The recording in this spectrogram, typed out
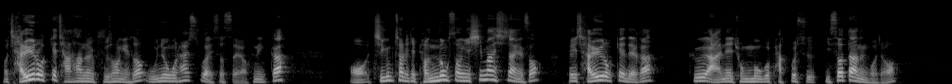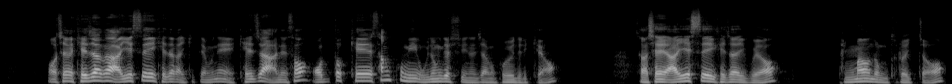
뭐 자유롭게 자산을 구성해서 운용을 할 수가 있었어요. 그러니까 어, 지금처럼 이렇게 변동성이 심한 시장에서 되게 자유롭게 내가 그 안에 종목을 바꿀 수 있었다는 거죠. 어, 제가 계좌가 ISA 계좌가 있기 때문에 계좌 안에서 어떻게 상품이 운영될 수 있는지 한번 보여드릴게요. 자, 제 ISA 계좌이고요. 100만 원 정도 들어있죠.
